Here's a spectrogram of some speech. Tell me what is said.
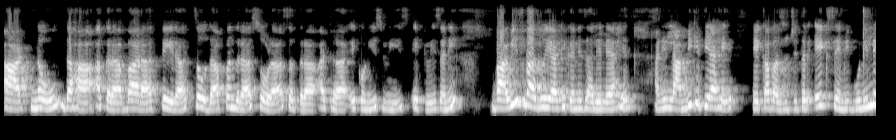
आठ नऊ दहा अकरा बारा तेरा चौदा पंधरा सोळा सतरा अठरा एकोणीस वीस एकवीस आणि बावीस बाजू या ठिकाणी झालेल्या आहेत. आणि लांबी किती आहे? एका बाजूची. तर एक सेमी गुणिले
